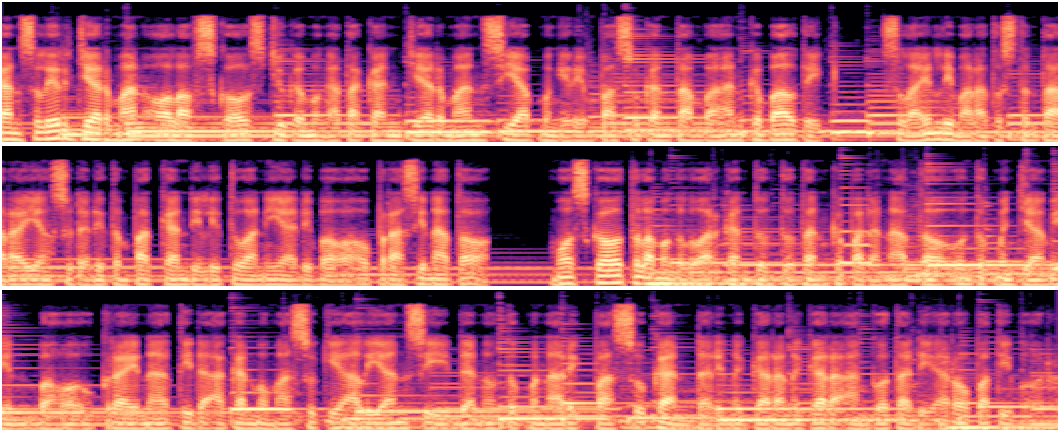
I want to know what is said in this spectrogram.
Kanselir Jerman Olaf Scholz juga mengatakan Jerman siap mengirim pasukan tambahan ke Baltik. Selain 500 tentara yang sudah ditempatkan di Lithuania di bawah operasi NATO, Moskow telah mengeluarkan tuntutan kepada NATO untuk menjamin bahwa Ukraina tidak akan memasuki aliansi dan untuk menarik pasukan dari negara-negara anggota di Eropa Timur.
